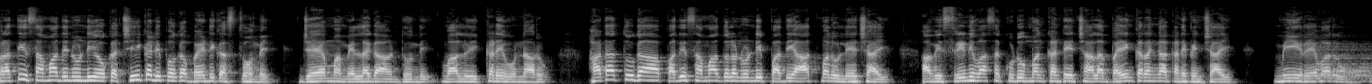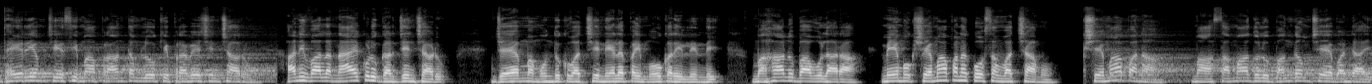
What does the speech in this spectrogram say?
ప్రతి సమాధి నుండి ఒక చీకటి పొగ బయటికొస్తోంది. జయమ్మ మెల్లగా అంటుంది వాళ్ళు ఇక్కడే ఉన్నారు. హఠాత్తుగా పది సమాధుల నుండి పది ఆత్మలు లేచాయి. అవి శ్రీనివాస కుటుంబం కంటే చాలా భయంకరంగా కనిపించాయి. మీరెవరు? ధైర్యం చేసి మా ప్రాంతంలోకి ప్రవేశించారు అని వాళ్ళ నాయకుడు గర్జించాడు. జయమ్మ ముందుకు వచ్చి నేలపై మోకరిల్లింది. మహానుభావులారా మేము క్షమాపణ కోసం వచ్చాము. క్షమాపణ మా సమాధులు భంగం చేయబడ్డాయి.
